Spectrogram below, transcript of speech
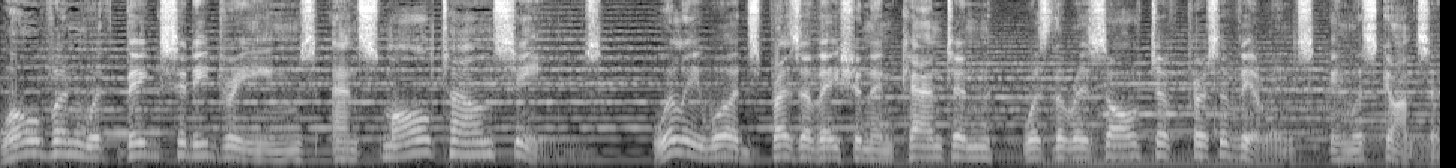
Woven with big city dreams and small town scenes, Willie Wood's preservation in Canton was the result of perseverance in Wisconsin.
